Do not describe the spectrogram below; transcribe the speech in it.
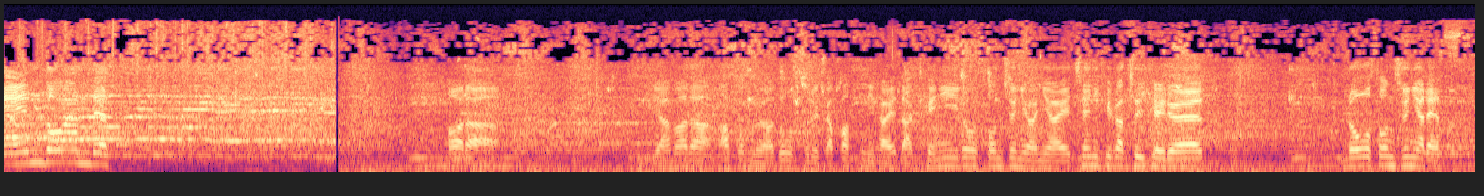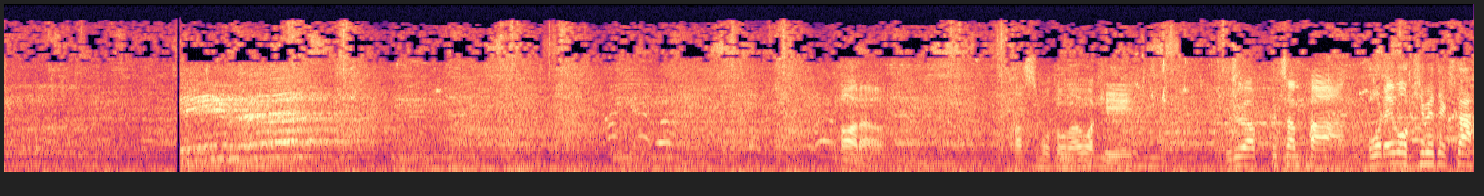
エンドワンです。あら。山田アトムはどうするかパスに変えた。ケニー・ローソン・ジュニアにはエチェニケがついている。ローソン・ジュニアです。ハーラー橋本直明フルアップジャンパー。これも決めてきた。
